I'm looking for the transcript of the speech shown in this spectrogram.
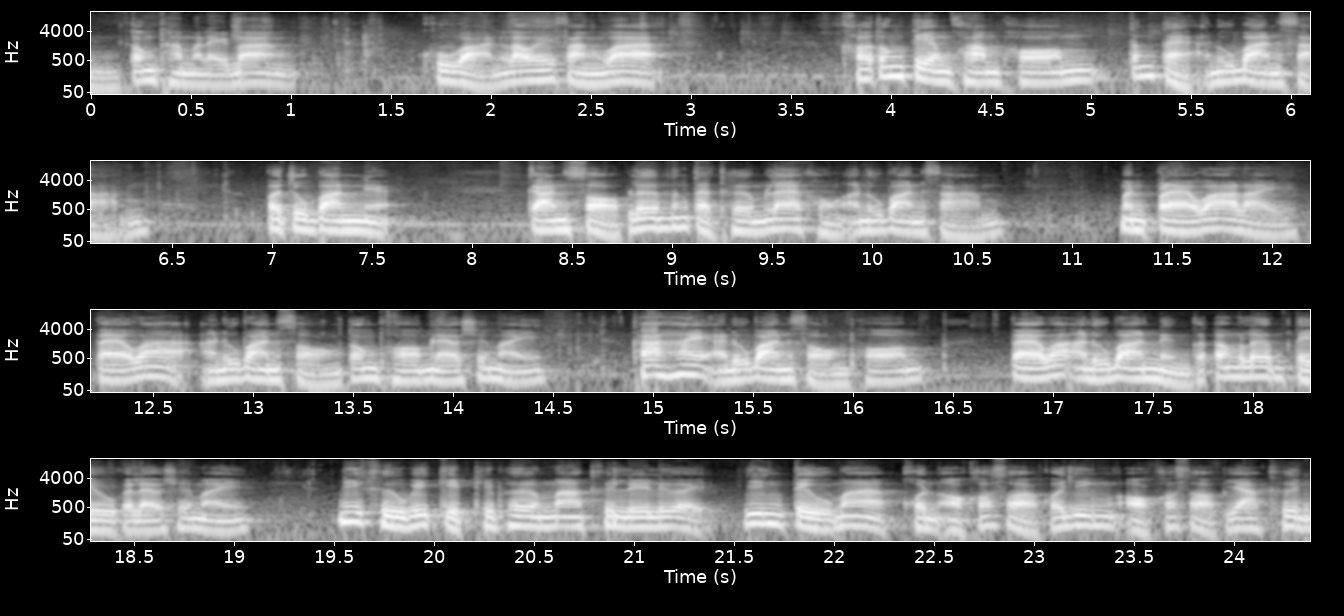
.1 ต้องทำอะไรบ้างครูหวานเล่าให้ฟังว่า เขาต้องเตรียมความพร้อมตั้งแต่อนุบาล 3 ปัจจุบันเนี่ย การสอบเริ่มตั้งแต่เทอมแรกของอนุบาล 3 มันแปลว่าอะไร แปลว่าอนุบาล 2 ต้องพร้อมแล้วใช่ไหม ถ้าให้อนุบาล 2 พร้อม แปลว่าอนุบาล 1 ก็ต้องเริ่มติวกันแล้วใช่ไหม นี่คือวิกฤตที่เพิ่มมากขึ้นเรื่อยๆ ยิ่งติวมาก คนออกข้อสอบก็ยิ่งออกข้อสอบยากขึ้น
